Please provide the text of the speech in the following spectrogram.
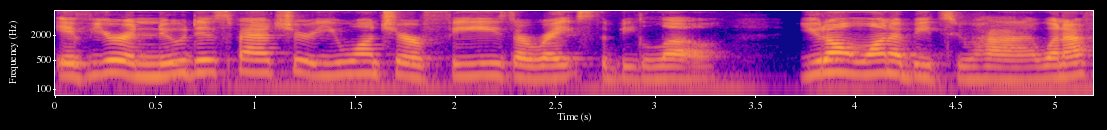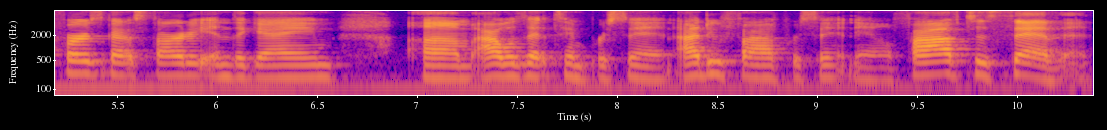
if you're a new dispatcher, you want your fees or rates to be low. You don't want to be too high. When I first got started in the game, um, I was at 10%. I do 5% now, 5 to 7.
